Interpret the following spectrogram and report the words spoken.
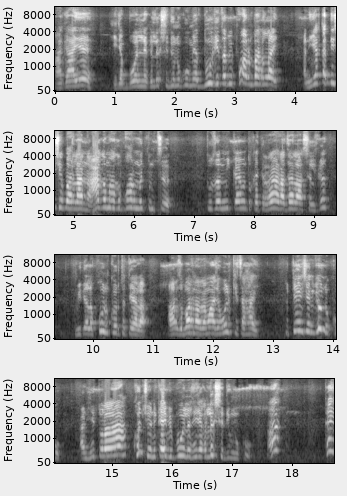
अगं आहे हिच्या बोलण्याकडे लक्ष देऊ नको मी दोघीचा बी फॉर्म भरलाय. आणि एका दिवशी भरला ना आग माग फॉर्म आहे तुमचं. तुझं मी काय म्हणतो काहीतरी राडा झाला असेल का मी त्याला फोन करतो त्याला. अर्ज भरणारा माझ्या ओळखीचा आहे. तू टेन्शन घेऊ नको. आणि हे तुला खोंचून काही बी बोलल ह्याच्याकडे लक्ष देऊ नको. हा? काय?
